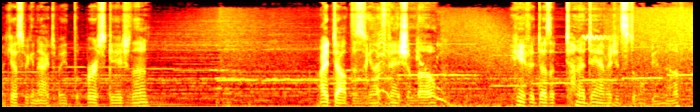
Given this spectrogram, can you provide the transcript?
I guess we can activate the burst gauge then. I doubt this is gonna finish him though. Even if it does a ton of damage, it still won't be enough.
